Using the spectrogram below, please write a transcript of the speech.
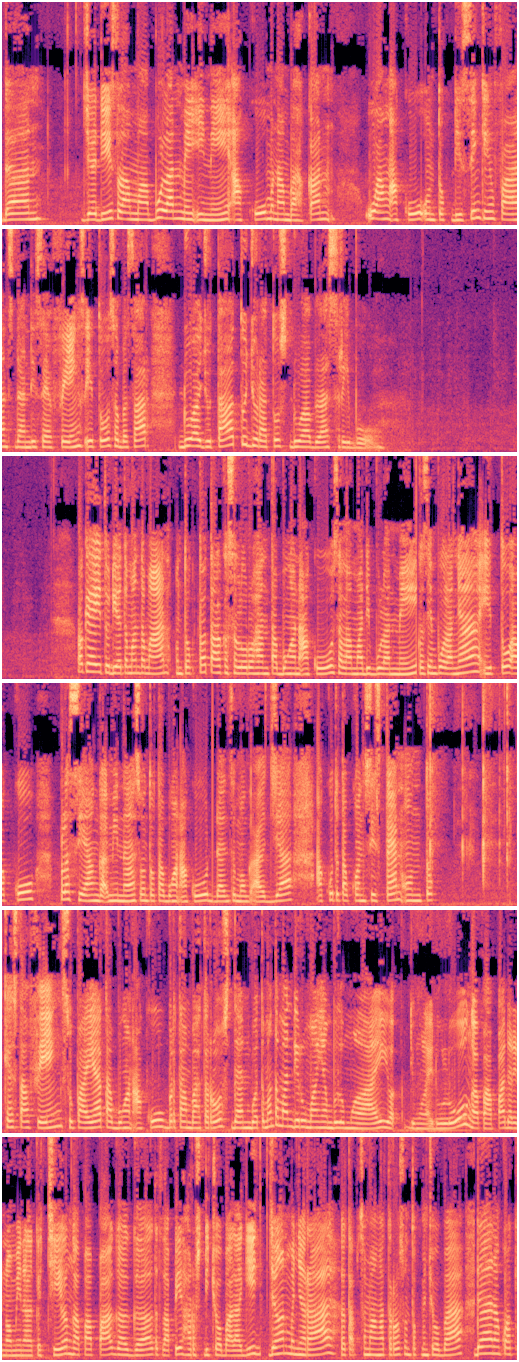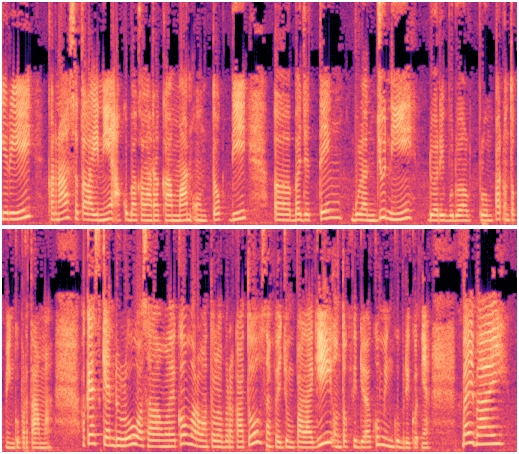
Dan jadi selama bulan Mei ini aku menambahkan uang aku untuk di sinking funds dan di savings itu sebesar 2.712.000. Oke, itu dia teman-teman untuk total keseluruhan tabungan aku selama di bulan Mei. Kesimpulannya itu aku plus ya, nggak minus untuk tabungan aku dan semoga aja aku tetap konsisten untuk cash stuffing supaya tabungan aku bertambah terus dan buat teman-teman di rumah yang belum mulai yuk dimulai dulu. Nggak apa-apa dari nominal kecil nggak apa-apa gagal tetapi harus dicoba lagi. Jangan menyerah tetap semangat terus untuk mencoba. Dan aku akhiri karena setelah ini aku bakalan rekaman untuk di uh, budgeting bulan Juni 2024 untuk minggu pertama. Oke, sekian dulu. Wassalamualaikum warahmatullahi wabarakatuh. Sampai jumpa lagi untuk video aku minggu berikutnya. Bye-bye.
